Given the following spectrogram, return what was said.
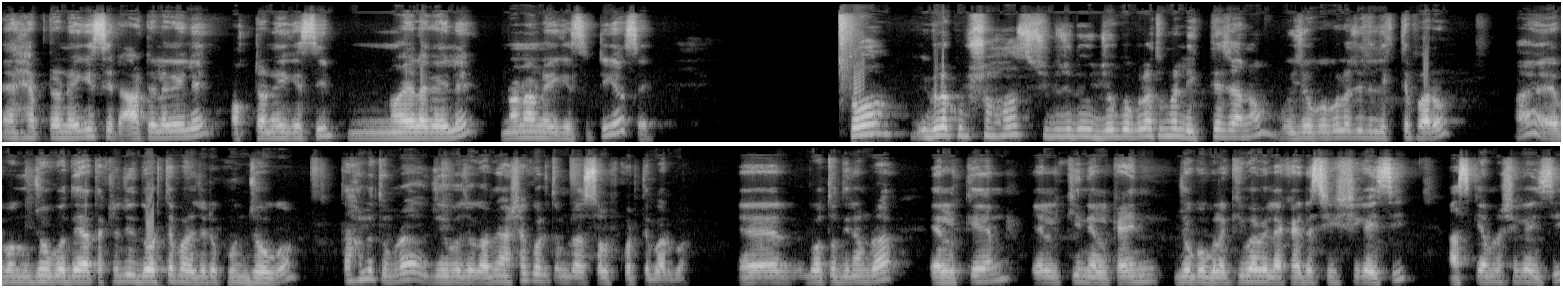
হ্যাপটানোইক অ্যাসিড আটে লাগাইলে অক্টানোইক অ্যাসিড নয়ে লাগাইলে ননানোইক অ্যাসিড ঠিক আছে? তো এগুলো খুব সহজ, শুধু যদি ওই যৌগগুলো তোমরা লিখতে জানো, ওই যৌগগুলো যদি লিখতে পারো হ্যাঁ এবং যৌগ দেয়া থাকলে যদি ধরতে পারো যেটা কোন যৌগ তাহলে তোমরা জৈব যৌগ আমি আশা করি তোমরা সলভ করতে পারবা। এর গতদিন আমরা এলকেন, এলকিন, এলকাইন যৌগগুলো কীভাবে লেখা এটা শিখাইছি। আজকে আমরা শিখাইছি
